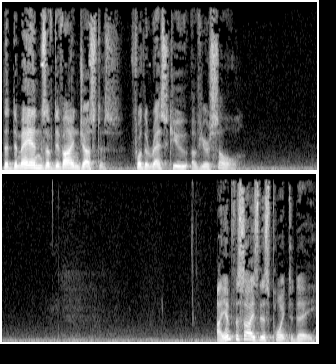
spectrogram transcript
the demands of divine justice for the rescue of your soul? I emphasize this point today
